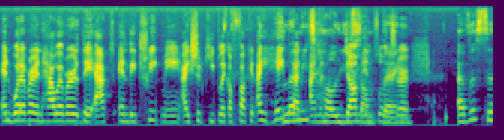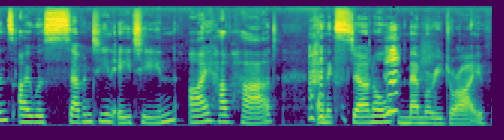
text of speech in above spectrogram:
And whatever and however they act and they treat me, I should keep like a fucking. I hate Let that I'm tell a you dumb something. influencer. Ever since I was 17, 18, I have had an external memory drive.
